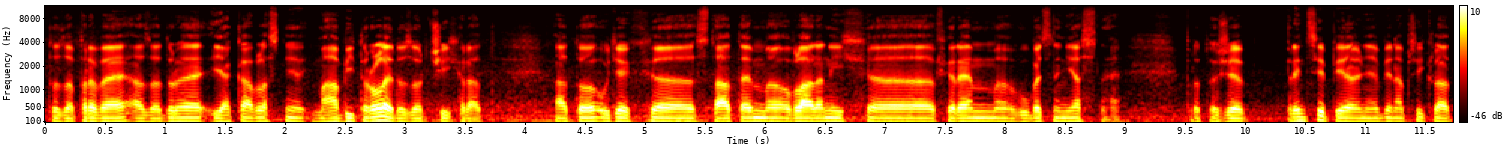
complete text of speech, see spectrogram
to za prvé, a za druhé, jaká vlastně má být role dozorčích rad. A to u těch eh, státem ovládaných firm vůbec není jasné, protože principiálně by například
